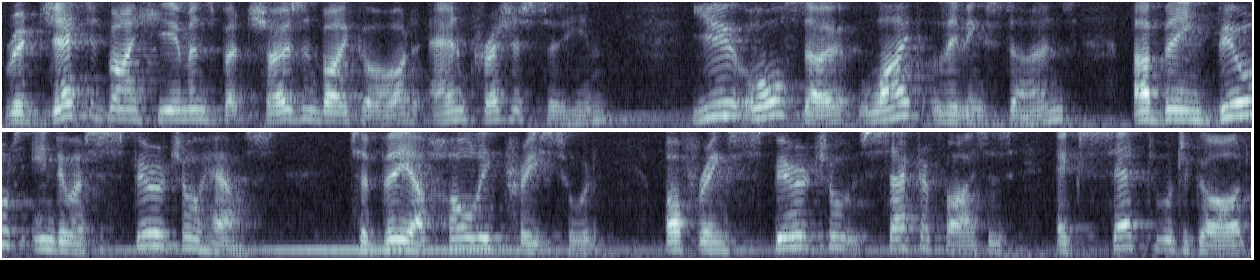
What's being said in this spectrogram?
rejected by humans but chosen by God and precious to him, you also, like living stones, are being built into a spiritual house to be a holy priesthood offering spiritual sacrifices acceptable to God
